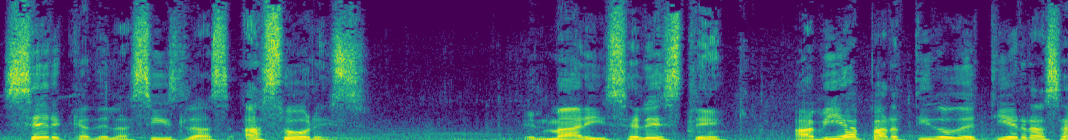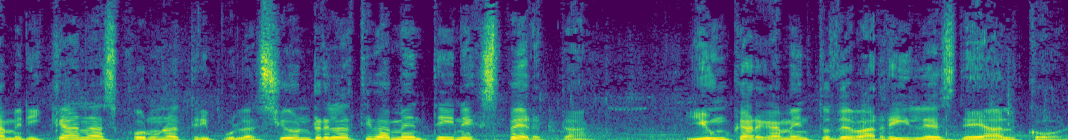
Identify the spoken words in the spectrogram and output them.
cerca de las islas Azores. El Mari Celeste había partido de tierras americanas con una tripulación relativamente inexperta y un cargamento de barriles de alcohol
